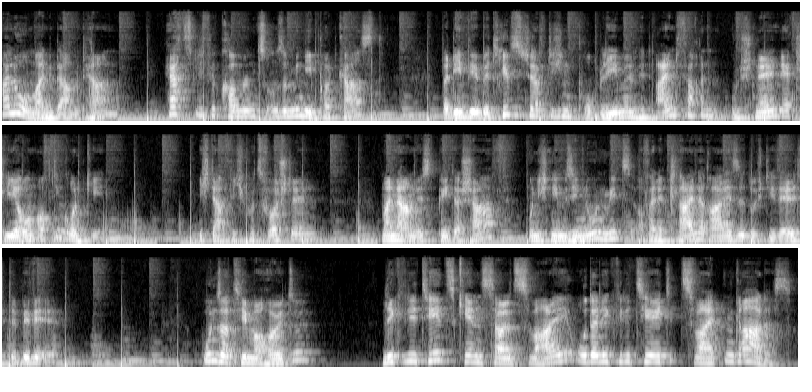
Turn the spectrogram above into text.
Hallo, meine Damen und Herren. Herzlich willkommen zu unserem Mini-Podcast, bei dem wir betriebswirtschaftlichen Problemen mit einfachen und schnellen Erklärungen auf den Grund gehen. Ich darf mich kurz vorstellen. Mein Name ist Peter Scharf und ich nehme Sie nun mit auf eine kleine Reise durch die Welt der BWL. Unser Thema heute Liquiditätskennzahl 2 oder Liquidität zweiten Grades.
